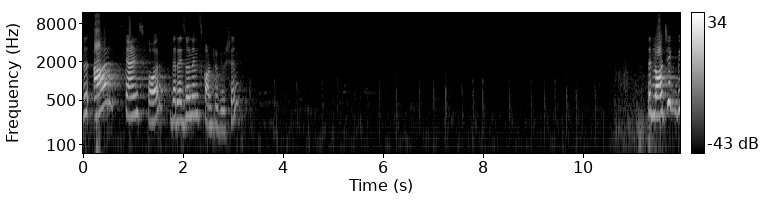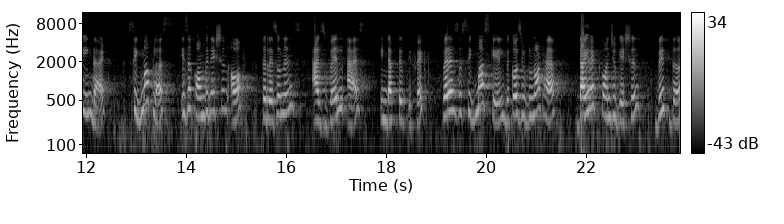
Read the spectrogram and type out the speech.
The R stands for the resonance contribution. The logic being that sigma plus is a combination of the resonance as well as inductive effect whereas the sigma scale because you do not have direct conjugation with the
